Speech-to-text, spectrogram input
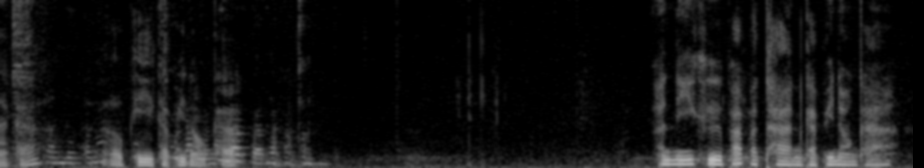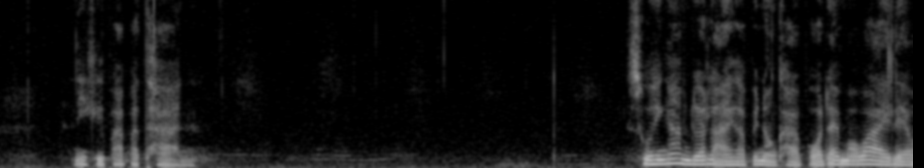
นะคะ โอเคค่ะพี่น้องค่ะ อันนี้คือพระประธานค่ะพี่น้องค่ะ นี่คือพระประธาน สวยงามเหลือหลายค่ะพี่น้องค่ะพอได้มาไหว้แล้ว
